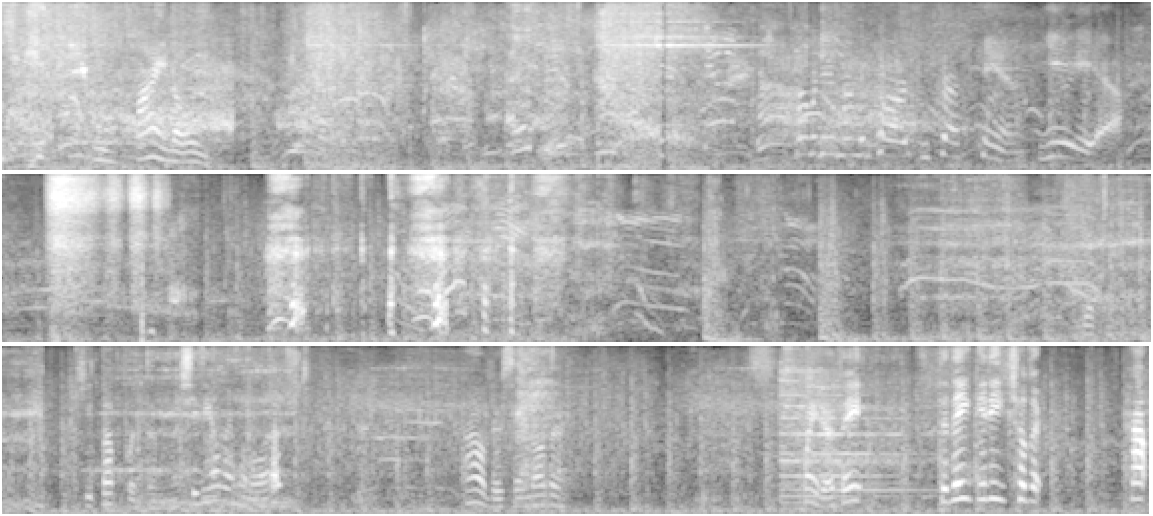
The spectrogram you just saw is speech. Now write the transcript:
Finally. Remember, dude, remember cars and trash can. Yeah. You have to keep up with them. Is he the only one left? Oh, there's another. Wait, are they... Did they get each other... How...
